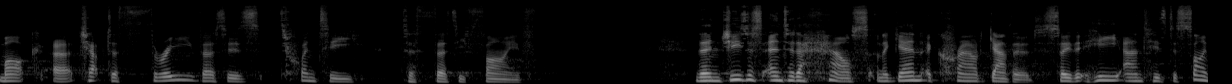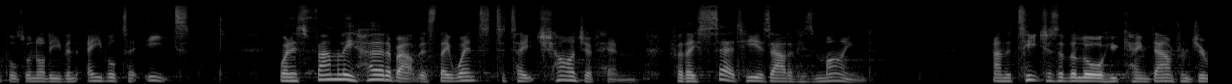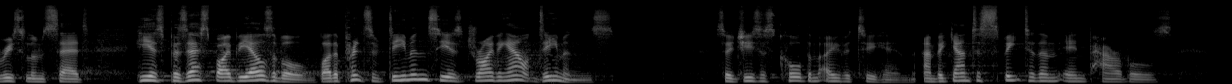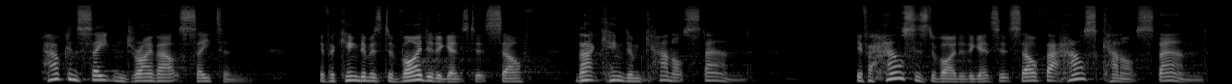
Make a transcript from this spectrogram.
Mark uh, chapter 3, verses 20 to 35. Then Jesus entered a house, and again a crowd gathered, so that he and his disciples were not even able to eat. When his family heard about this, they went to take charge of him, for they said he is out of his mind. And the teachers of the law who came down from Jerusalem said, he is possessed by Beelzebul, by the prince of demons, he is driving out demons. So Jesus called them over to him and began to speak to them in parables. How can Satan drive out Satan? If a kingdom is divided against itself, that kingdom cannot stand. If a house is divided against itself, that house cannot stand.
